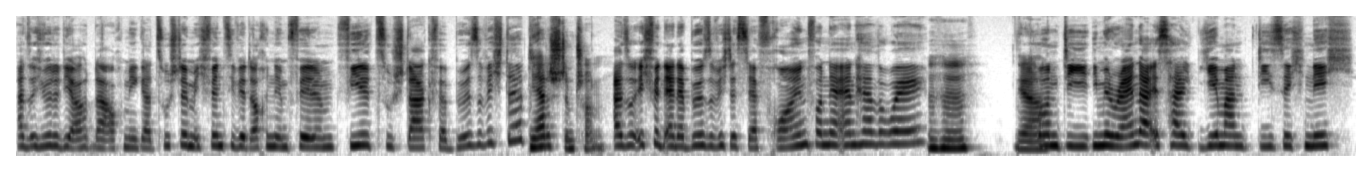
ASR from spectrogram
Also ich würde dir auch da auch mega zustimmen. Ich finde, sie wird auch in dem Film viel zu stark verbösewichtet. Ja, das stimmt schon. Also ich finde, er der Bösewicht ist der Freund von der Anne Hathaway. Ja. Und die, die Miranda ist halt jemand, die sich nicht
